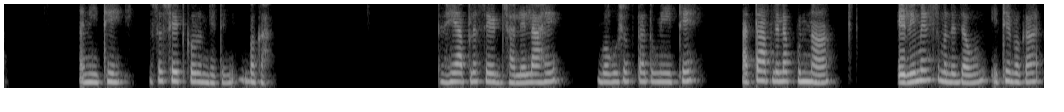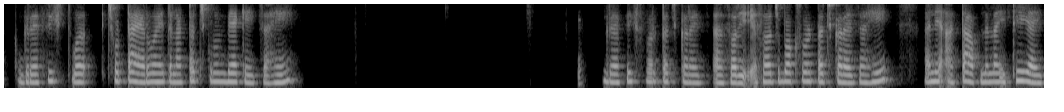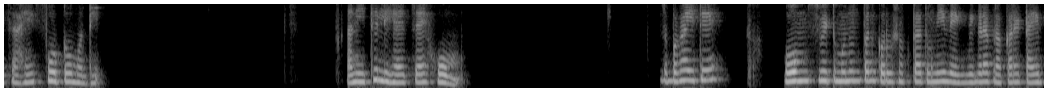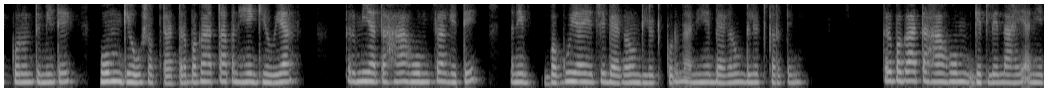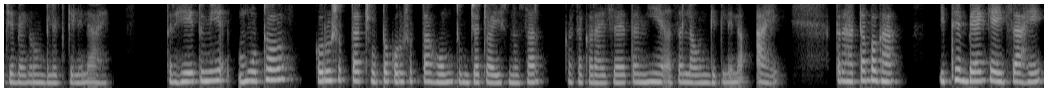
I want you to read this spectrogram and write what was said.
आणि इथे असं सेट करून घेते मी. बघा. तर हे आपलं सेट झालेलं आहे. बघू शकता तुम्ही इथे. आता आपल्याला पुन्हा एलिमेंट्समध्ये जाऊन इथे बघा ग्राफिक्सवर छोटा ॲरो आहे. त्याला टच करून बॅक यायचं आहे. ग्राफिक्सवर टच करायचं सॉरी सर्च बॉक्सवर टच करायचं आहे. आणि आता आपल्याला इथे यायचं आहे फोटोमध्ये. आणि इथे लिहायचं आहे होम. तर बघा इथे होम स्वीट म्हणून पण करू शकता तुम्ही. वेगवेगळ्या प्रकारे टाईप करून तुम्ही ते होम घेऊ शकता. तर बघा आता आपण हे घेऊया. तर मी आता हा होमचा घेते आणि बघूया याचे बॅकग्राऊंड डिलीट करून आणि हे बॅकग्राऊंड डिलीट करते मी. तर बघा आता हा होम घेतलेला आहे आणि याचे बॅकग्राऊंड डिलीट केलेले आहे. तर हे तुम्ही मोठं करू शकता छोटं करू शकता होम तुमच्या चॉईसनुसार कसं करायचं आहे तर मी हे असं लावून घेतलेलं आहे. तर आता बघा इथे बॅक यायचं आहे.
